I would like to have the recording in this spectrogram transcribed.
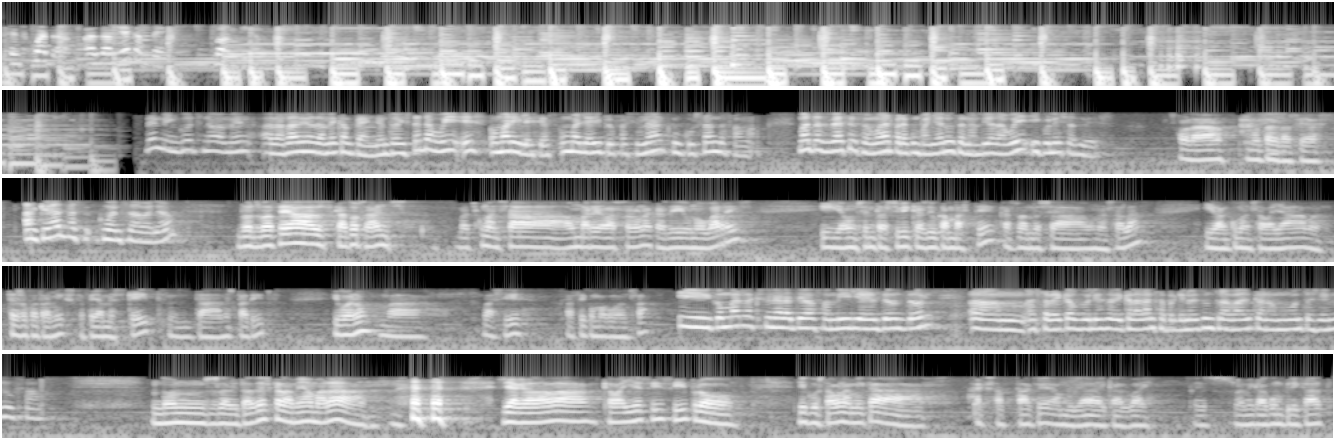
404, el Damià Campell. Bon dia. Benvinguts novament a la ràdio de Mec Campeny. L'entrevistat d'avui és Omar Iglesias, un ballarí professional concursant de fama. Moltes gràcies, Omar, per acompanyar-nos en el dia d'avui i conèixer més. Hola, moltes gràcies. A què edat vas començar a ballar? Doncs va ser als 14 anys. Vaig començar a un barri de Barcelona que es diu Nou Barris i a un centre cívic que es diu Can Basté, que ens van deixar una sala i van començar a ballar bueno, tres o quatre amics que fèiem skate de més petits i bueno, va, va així, va ser com va començar. I com va reaccionar la teva família i el teu entorn um, al saber que volies dedicar a la dansa? Perquè no és un treball que no molta gent ho fa. Doncs la veritat és que la meva mare li agradava que ballessi, sí, però li costava una mica acceptar que em volia dedicar al ball. És una mica complicat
